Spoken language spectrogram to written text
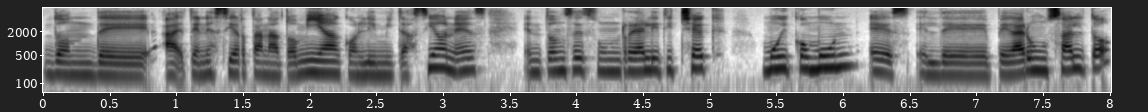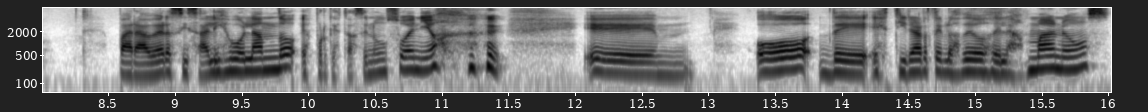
donde ah, tenés cierta anatomía con limitaciones. Entonces, un reality check muy común es el de pegar un salto para ver si salís volando, es porque estás en un sueño, em, o de estirarte los dedos de las manos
